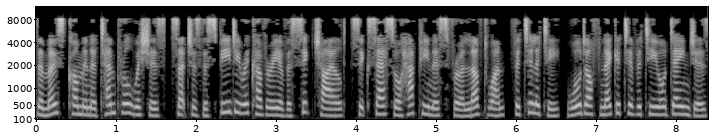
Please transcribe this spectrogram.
The most common are temporal wishes, such as the speedy recovery of a sick child, success or happiness for a loved one, fertility, ward off negativity or dangers,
